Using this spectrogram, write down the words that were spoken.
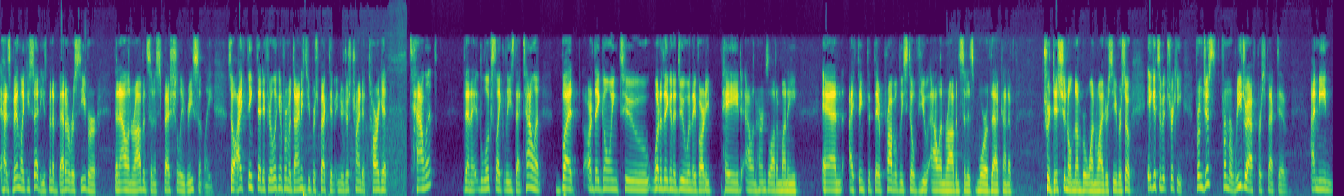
has been, like you said, he's been a better receiver than Allen Robinson, especially recently. So I think that if you're looking from a dynasty perspective and you're just trying to target talent, then it looks like Lee's that talent. But are they going to? What are they going to do when they've already paid Allen Hurns a lot of money? And I think that they'll probably still view Allen Robinson as more of that kind of traditional number one wide receiver. So it gets a bit tricky. From just from a redraft perspective, I mean,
